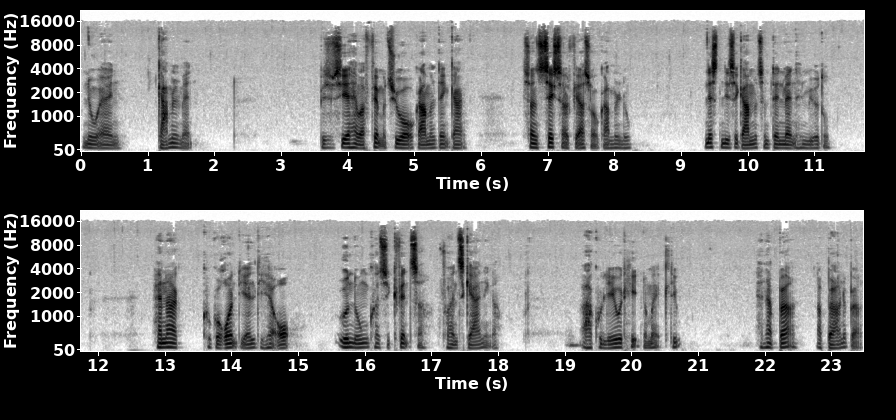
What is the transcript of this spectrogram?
nu er en gammel mand. Hvis du siger, at han var 25 år gammel dengang, så er han 76 år gammel nu. Næsten lige så gammel som den mand, han myrdede. Han har kunne gå rundt i alle de her år, uden nogen konsekvenser for hans gerninger, og har kunne leve et helt normalt liv. Han har børn og børnebørn,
